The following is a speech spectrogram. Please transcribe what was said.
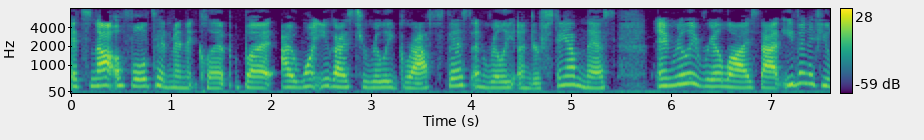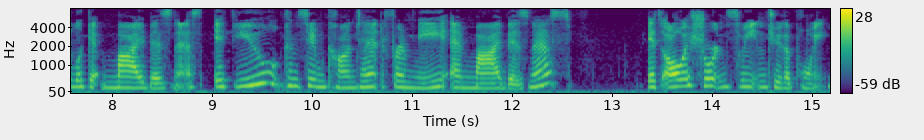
It's not a full 10 minute clip, but I want you guys to really grasp this and really understand this and really realize that even if you look at my business, if you consume content from me and my business, it's always short and sweet and to the point.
